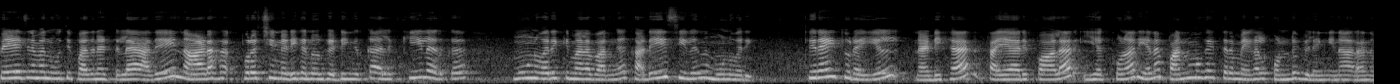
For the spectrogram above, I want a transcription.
பேஜ் நம்பர் நூற்றி பதினெட்டில் அதே நாடக புரட்சி நடிகர்னு ஒரு ஹெட்டிங் இருக்குது அதில் கீழே இருக்க மூணு வரிக்கு மேலே பாருங்கள் கடைசியிலேருந்து மூணு வரி. திரைத்துறையில் நடிகர் தயாரிப்பாளர் இயக்குனர் என பன்முகை திறமைகள் கொண்டு விளங்கினார். அந்த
